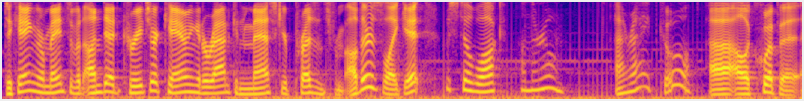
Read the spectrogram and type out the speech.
Decaying remains of an undead creature. Carrying it around can mask your presence from others like it who still walk on their own. All right, cool. Uh, I'll equip it.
